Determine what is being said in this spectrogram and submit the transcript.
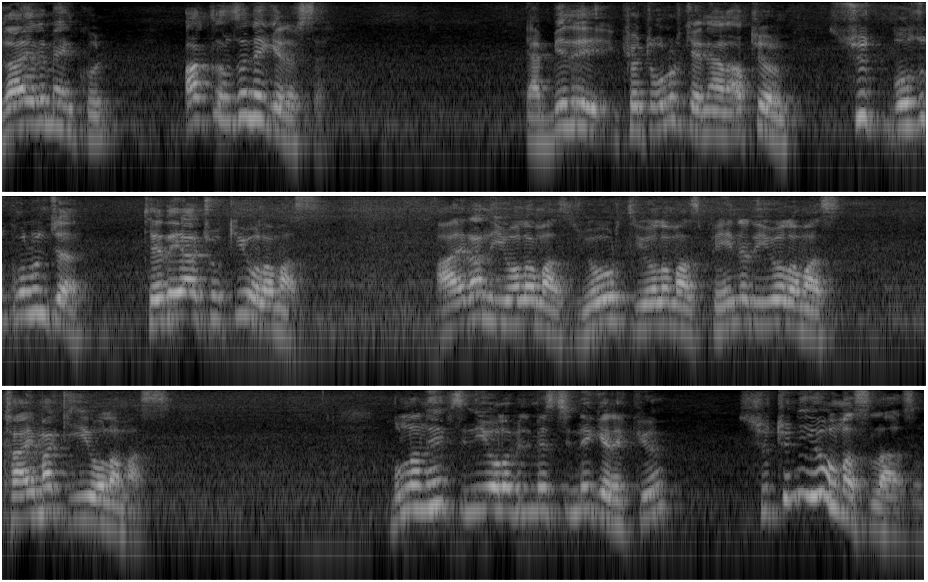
gayrimenkul, aklınıza ne gelirse. Yani biri kötü olurken yani atıyorum süt bozuk olunca tereyağı çok iyi olamaz. Ayran iyi olamaz, yoğurt iyi olamaz, peynir iyi olamaz, kaymak iyi olamaz. Bunların hepsinin iyi olabilmesi için ne gerekiyor? Sütün iyi olması lazım.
